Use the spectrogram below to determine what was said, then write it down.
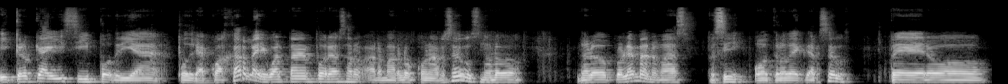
Y creo que ahí sí podría, podría cuajarla. Igual también podrías armarlo con Arceus. No lo, no lo veo problema. Nomás, pues sí, otro deck de Arceus. Pero.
